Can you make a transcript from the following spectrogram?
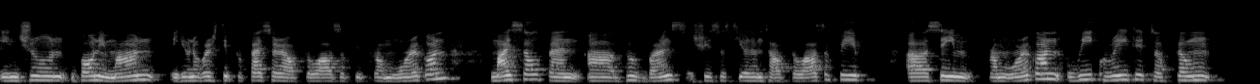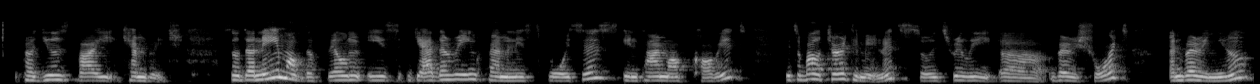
in June, Bonnie Mann, a university professor of philosophy from Oregon, myself and uh, Brooke Burns, she's a student of philosophy, uh, same from Oregon, we created a film produced by Cambridge. So the name of the film is Gathering Feminist Voices in Time of COVID. It's about 30 minutes, so it's really uh, very short and very new.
